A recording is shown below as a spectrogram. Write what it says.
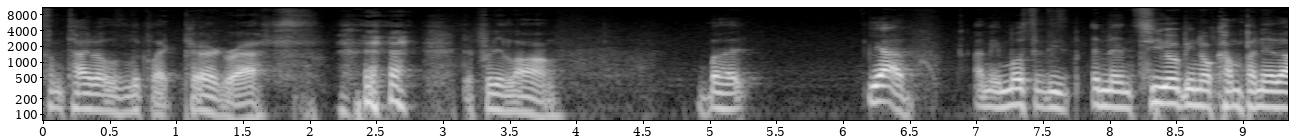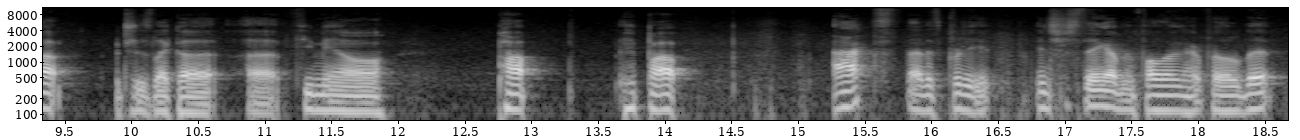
some titles look like paragraphs. They're pretty long. But yeah, I mean, most of these, and then Suiyoubi no Campanella, which is like a, a female pop, hip hop act that is pretty interesting. I've been following her for a little bit.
